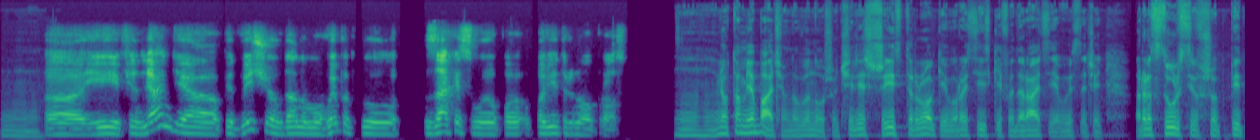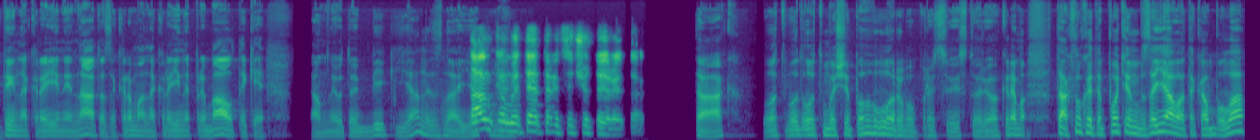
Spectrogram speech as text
Мгм. Е, І Фінляндія підвищує в даному випадку захист свого по- повітряного простору. Мгм. Ну там я бачив новину, що через 6 років у Російській Федерації вистачить ресурсів, щоб піти на країни НАТО, зокрема на країни Прибалтики. Там не у той бік, я не знаю. Танками вони... Т-34, так. Так. От, от, от ми ще поговоримо про цю історію окремо. Так, слухайте, потім заява така була.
